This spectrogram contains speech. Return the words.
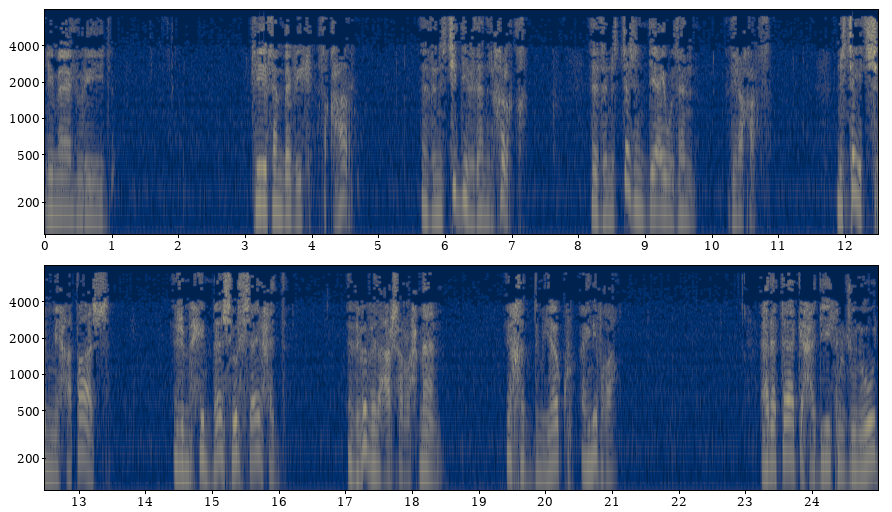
لما يريد. في ثنببك فقهر إذن استدي بذن الخلق. إذن استجن ديعي وذن ذي الأخرث نستيد تسمي حطاس المحباس ورسعي الحد ذباب العرش الرحمن يخدم ياكو أين يبغى. هل أتاك حديث الجنود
